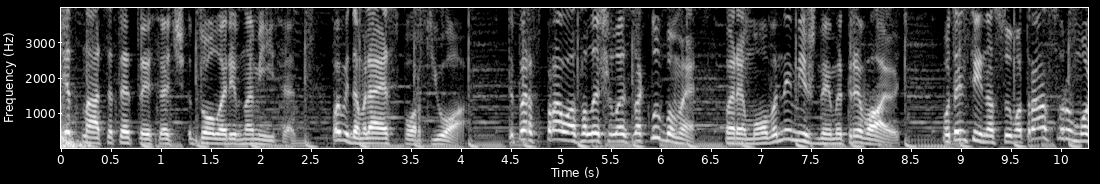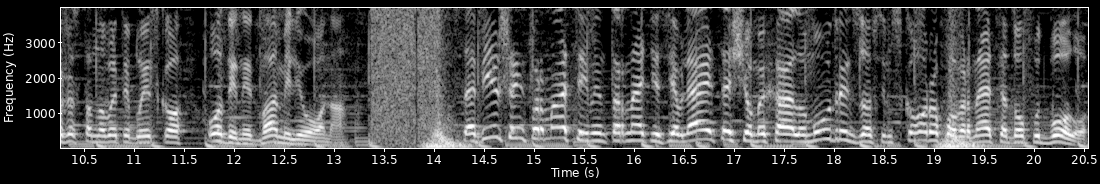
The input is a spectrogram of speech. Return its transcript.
15 тисяч доларів на місяць. Повідомляє Sport.ua. Тепер справа залишилась за клубами. Перемовини між ними тривають. Потенційна сума трансферу може становити близько 1,2 мільйона. Все більше інформації в інтернеті з'являється, що Михайло Мудрик зовсім скоро повернеться до футболу.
